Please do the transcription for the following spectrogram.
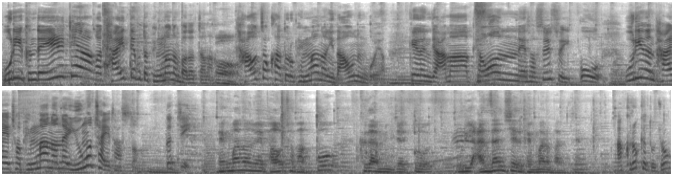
우리 근데 1태아가 다이 때부터 100만 원 받았잖아. 어. 다우처 카드로 100만 원이 나오는 거예요. 그게 이제 아마 병원에서 쓸 수 있고 우리는 다에 저 100만 원을 유모차에 탔어. 그치? 100만 원의 바우처 받고 그다음 이제 또 우리 안산시에서 100만 원 받았잖아. 아 그렇게도 줘?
